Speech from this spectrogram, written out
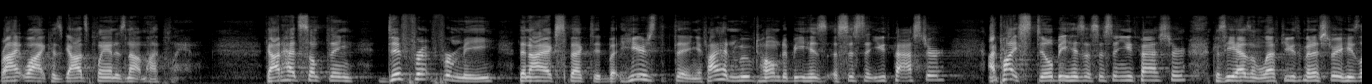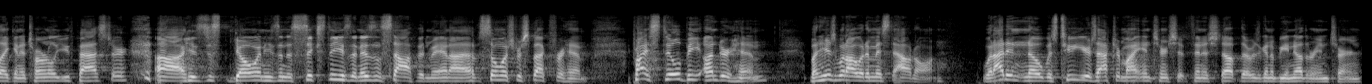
right? Why? Because God's plan is not my plan. God had something different for me than I expected. But here's the thing if I had moved home to be his assistant youth pastor, I'd probably still be his assistant youth pastor because he hasn't left youth ministry. He's like an eternal youth pastor. Uh, he's just going, he's in his 60s and isn't stopping, man. I have so much respect for him. I'd probably still be under him. But here's what I would have missed out on what I didn't know was two years after my internship finished up, there was going to be another intern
